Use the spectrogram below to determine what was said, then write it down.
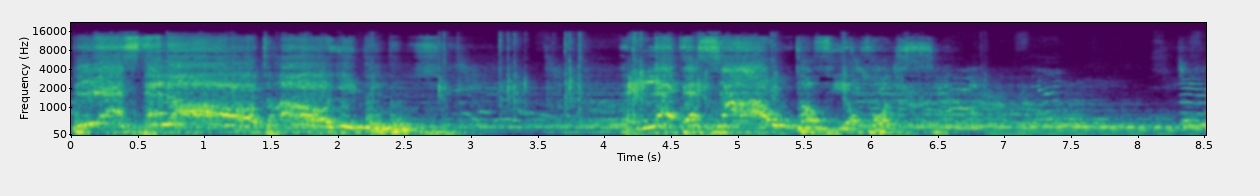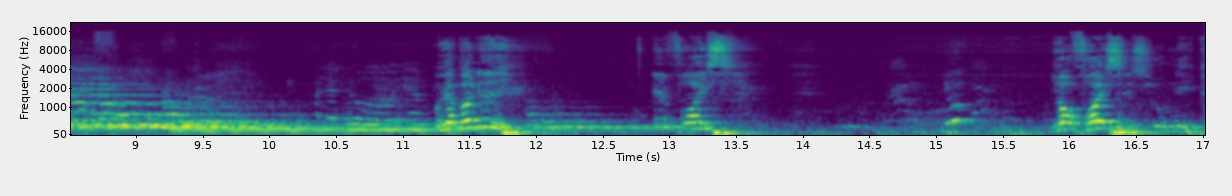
bless the lord oh ye peoples And let the sound of your voice. Uyabona a voice. Your voice is unique.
